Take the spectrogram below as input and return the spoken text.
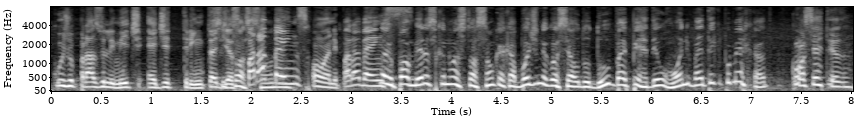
cujo prazo limite é de 30 dias. Situação, né? Parabéns, Rony, parabéns. Não, o Palmeiras fica numa situação que acabou de negociar o Dudu, vai perder o Rony vai ter que ir pro mercado. Com certeza.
